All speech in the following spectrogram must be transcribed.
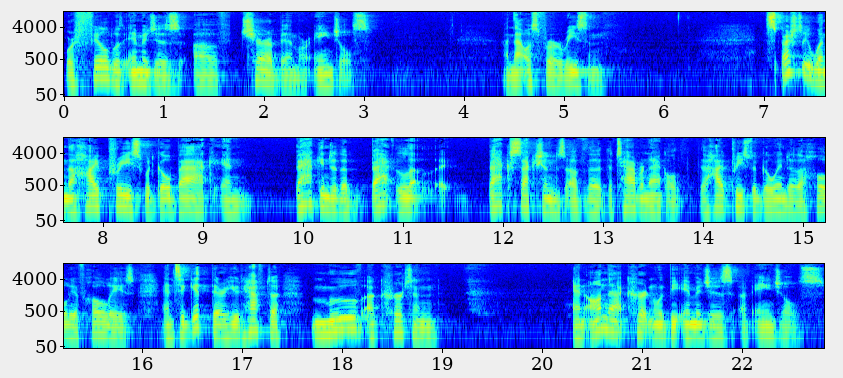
were filled with images of cherubim or angels. And that was for a reason especially when the high priest would go back and back into the back, back sections of the, the tabernacle. The high priest would go into the Holy of Holies. And to get there, you'd have to move a curtain. And on that curtain would be images of angels.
